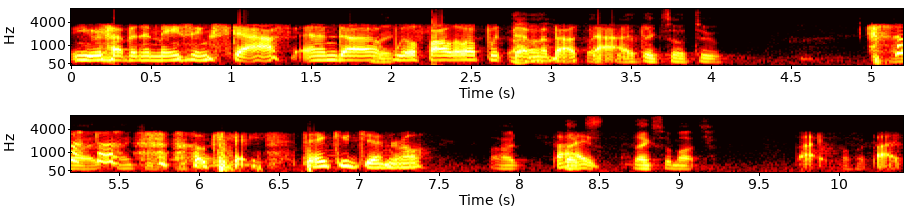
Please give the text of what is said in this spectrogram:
You have an amazing staff, and uh, we'll follow up with them about that. I think so too. All right, thank you. okay, thank you, General. All right, Bye. thanks, thanks so much. Bye. Bye.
